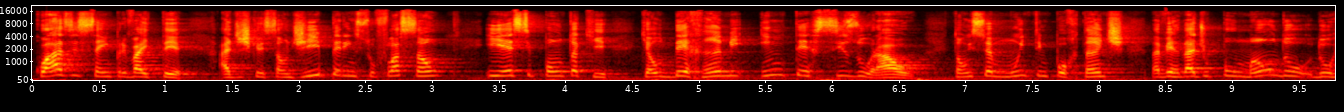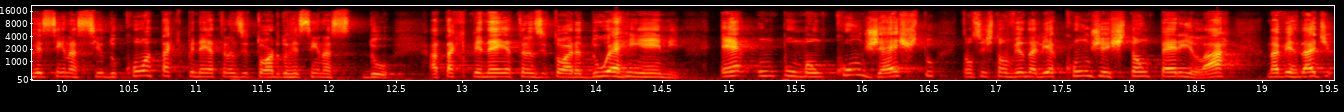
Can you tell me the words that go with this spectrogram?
quase sempre vai ter a descrição de hiperinsuflação e esse ponto aqui, que é o derrame intercisural. Então isso é muito importante. Na verdade, o pulmão do, do recém-nascido com a taquipneia transitória do recém-nascido, a taquipneia transitória do RN é um pulmão congesto. Então vocês estão vendo ali a congestão perilar. Na verdade,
